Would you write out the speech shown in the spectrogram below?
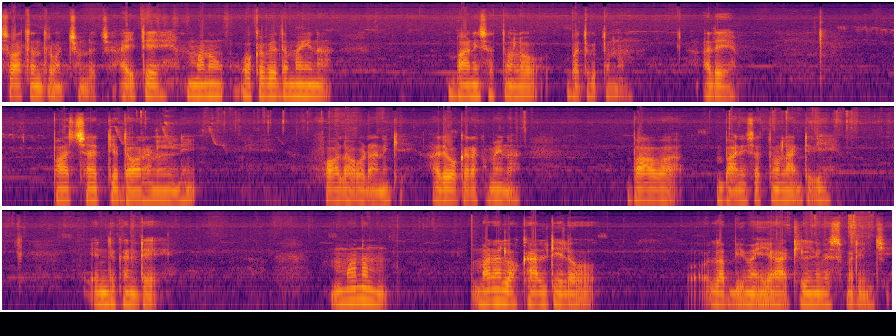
స్వాతంత్రం వచ్చి ఉండొచ్చు. అయితే మనం ఒక విధమైన బానిసత్వంలో బతుకుతున్నాం. అదే పాశ్చాత్య ధోరణుల్ని ఫాలో అవ్వడానికి అది ఒక రకమైన భావ బానిసత్వం లాంటిది. ఎందుకంటే మనం మన లొకాలిటీలో లభ్యమయ్యే ఆటలని విస్మరించి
